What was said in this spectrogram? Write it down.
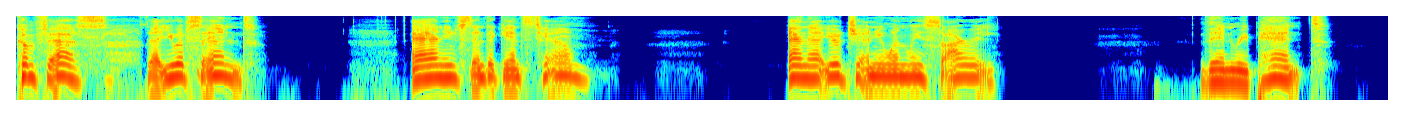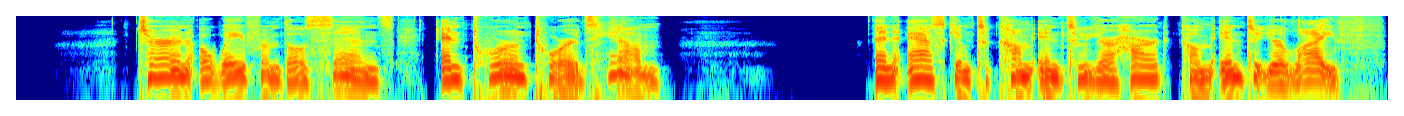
Confess that you have sinned and you've sinned against Him and that you're genuinely sorry, then repent. Turn away from those sins and turn towards Him and ask Him to come into your heart, come into your life.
